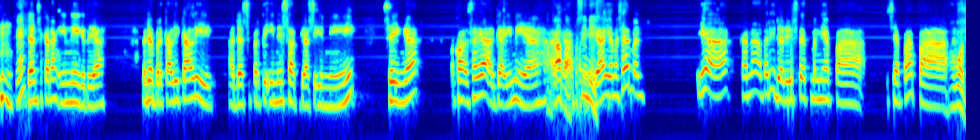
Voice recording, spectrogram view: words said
okay. dan sekarang ini gitu ya. Udah berkali-kali ada seperti ini Satgas ini, sehingga kalau saya agak ini ya, agak apa? apa ya, ya mas saya men, Ya, karena tadi dari statementnya Pak siapa Pak Mahfud.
